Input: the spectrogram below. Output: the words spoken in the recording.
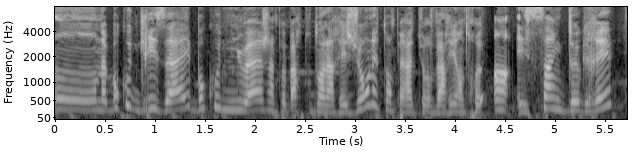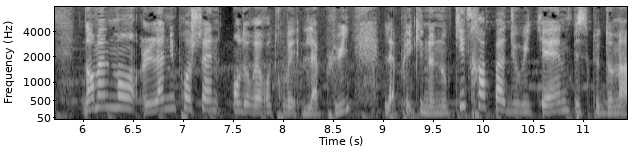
On a beaucoup de grisailles, beaucoup de nuages un peu partout dans la région. Les températures varient entre 1 et 5 degrés. Normalement, la nuit prochaine, on devrait retrouver la pluie. La pluie qui ne nous quittera pas du week-end puisque demain,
